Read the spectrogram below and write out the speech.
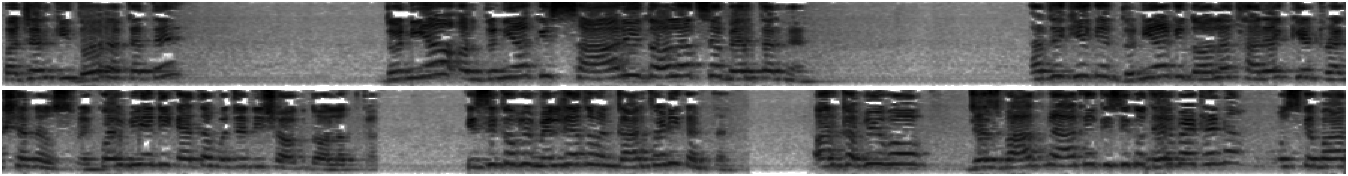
فجر کی دو رکتیں دنیا اور دنیا کی ساری دولت سے بہتر ہیں۔ ہاں دیکھیے کہ دنیا کی دولت ہر ایک کی اٹریکشن ہے اس میں۔ کوئی بھی یہ نہیں کہتا مجھے نہیں شوق دولت کا۔ کسی کو بھی مل جائے تو انکار تھوڑی کرتا ہے۔ اور کبھی وہ جذبات میں آ کے کسی کو دے بیٹھے نا، اس کے بعد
